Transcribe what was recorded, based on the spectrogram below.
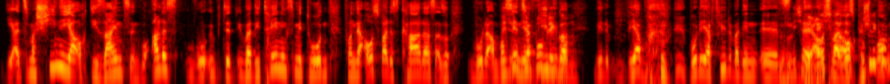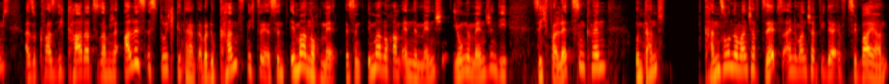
die als Maschine ja auch designt sind, wo alles, wo üb- über die Trainingsmethoden, von der Auswahl des Kaders, also wurde am Wochenende ja viel über, ja, wurde ja viel über den äh, Michael die Auswahl des auch gesprochen. Publikums? Also quasi die Kader zusammenstellen. Alles ist durchgetimt, aber du kannst nicht sagen, es sind immer noch, me- es sind immer noch am Ende Menschen, junge Menschen, die sich verletzen können und dann kann so eine Mannschaft, selbst eine Mannschaft wie der FC Bayern,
